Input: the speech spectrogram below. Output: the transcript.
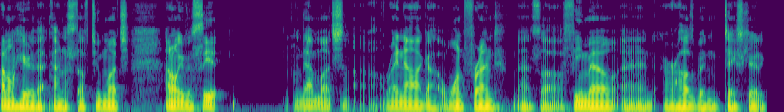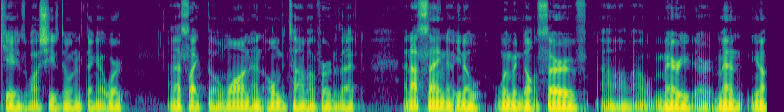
I don't hear that kind of stuff too much. I don't even see it that much. Uh, right now, I got one friend that's a uh, female, and her husband takes care of the kids while she's doing her thing at work and that's like the one and only time I've heard of that. And not saying that you know women don't serve, um, married or men. You know,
